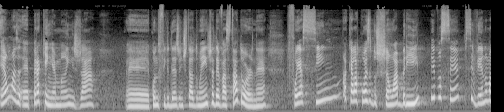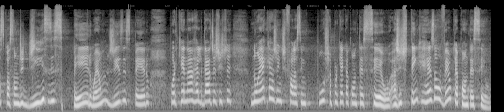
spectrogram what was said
é, é para quem é mãe já, é, quando o filho da gente está doente, é devastador, né? Foi assim, aquela coisa do chão abrir e você se vê numa situação de desespero, é um desespero, porque na realidade a gente não é que a gente fala assim, puxa, por que, que aconteceu? A gente tem que resolver o que aconteceu.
